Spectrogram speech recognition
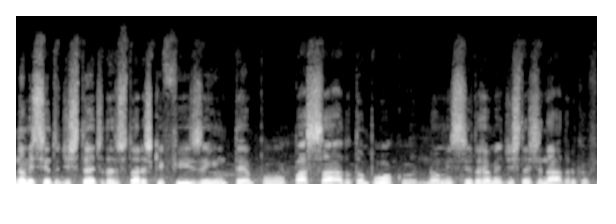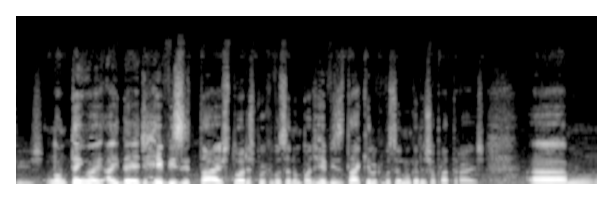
Não me sinto distante das histórias que fiz em um tempo passado, tampouco. Não me sinto realmente distante de nada do que eu fiz. Não tenho a, ideia de revisitar histórias, porque você não pode revisitar aquilo que você nunca deixou para trás. Um,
